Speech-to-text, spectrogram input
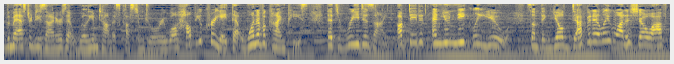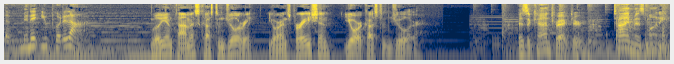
The master designers at William Thomas Custom Jewelry will help you create that one of a kind piece that's redesigned, updated, and uniquely you. Something you'll definitely want to show off the minute you put it on. William Thomas Custom Jewelry. Your inspiration, your custom jeweler. As a contractor, time is money.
